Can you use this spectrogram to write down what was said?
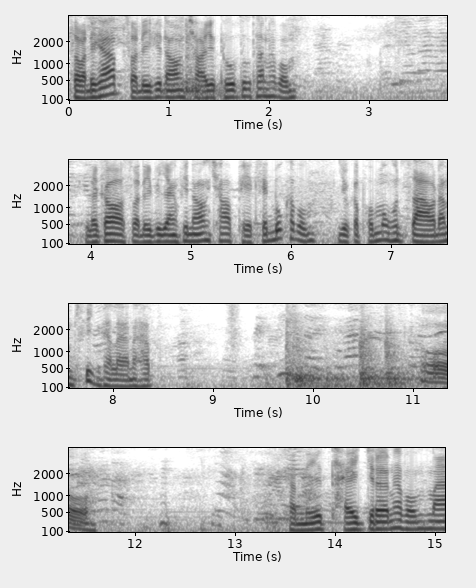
สวัสดีครับ สวัสดีพี่น้องชาว YouTube ทุกท่านครับผม แล้วก็สวัสดีไปยังพี่น้องชาวเพจ Facebook ครับผม อยู่กับผมมงคลสาวดัมซิ่งไทยแลนด์นะครับ โอ้คันนี้ไทยเจริญครับผม มา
